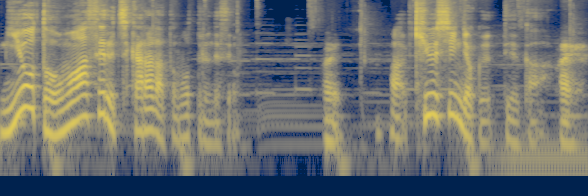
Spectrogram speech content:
見ようと思わせる力だと思ってるんですよ。はい。まあ、求心力っていうか、はい。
